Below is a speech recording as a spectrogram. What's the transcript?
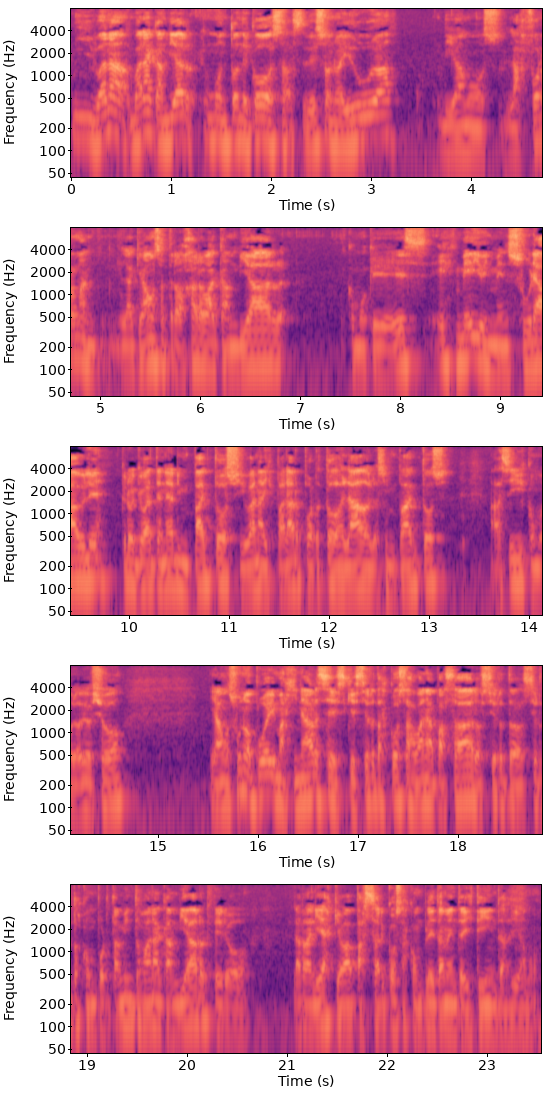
Y van a, van a cambiar un montón de cosas, de eso no hay duda. Digamos, la forma en la que vamos a trabajar va a cambiar, como que es, es medio inmensurable. Creo que va a tener impactos y van a disparar por todos lados los impactos, así como lo veo yo. Digamos, uno puede imaginarse que ciertas cosas van a pasar o ciertos, ciertos comportamientos van a cambiar, pero la realidad es que va a pasar cosas completamente distintas, digamos.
